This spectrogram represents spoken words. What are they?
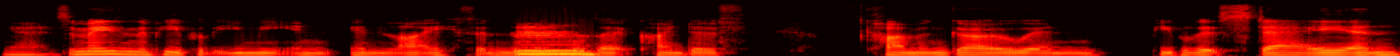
Yeah, it's amazing the people that you meet in in life and the mm. people that kind of come and go and people that stay and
